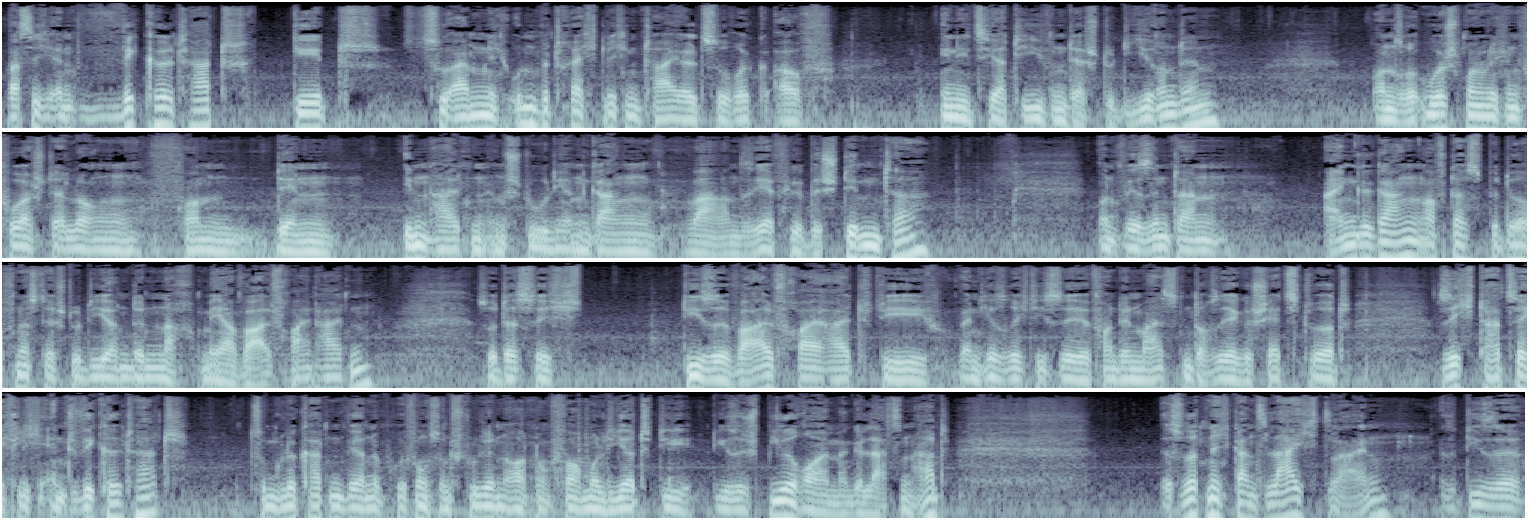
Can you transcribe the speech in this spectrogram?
Was sich entwickelt hat, geht zu einem nicht unbeträchtlichen Teil zurück auf Initiativen der Studierenden, unsere ursprünglichen Vorstellungen von den Inhalten im Studiengang waren sehr viel bestimmter und wir sind dann eingegangen auf das Bedürfnis der Studierenden nach mehr Wahlfreiheiten, so dass sich diese Wahlfreiheit, die, wenn ich es richtig sehe, von den meisten doch sehr geschätzt wird, sich tatsächlich entwickelt hat. Zum Glück hatten wir eine Prüfungs- und Studienordnung formuliert, die diese Spielräume gelassen hat. Es wird nicht ganz leicht sein, also diese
